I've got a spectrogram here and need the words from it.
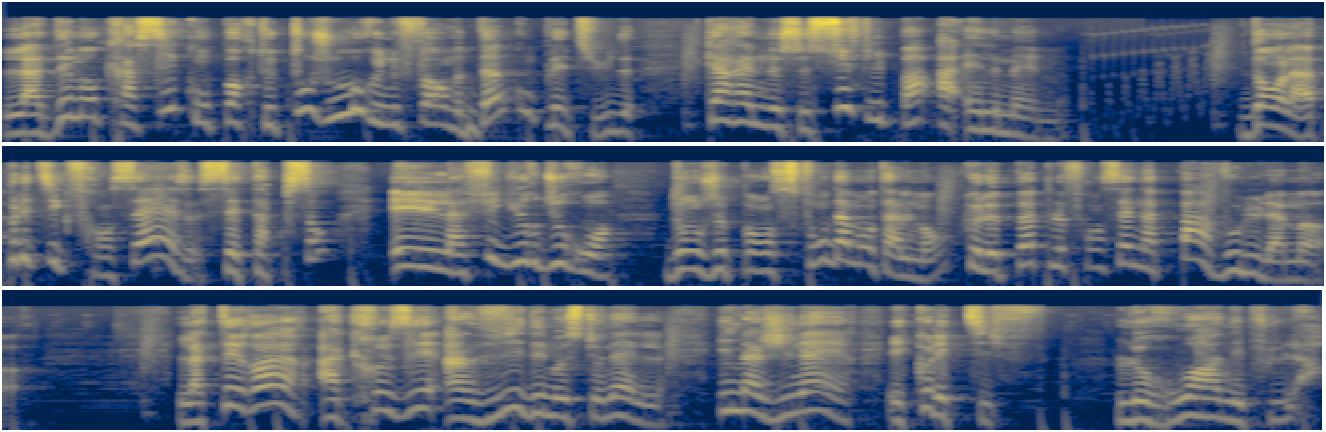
la démocratie comporte toujours une forme d'incomplétude car elle ne se suffit pas à elle-même. Dans la politique française, c'est absent est la figure du roi, dont je pense fondamentalement que le peuple français n'a pas voulu la mort. La terreur a creusé un vide émotionnel, imaginaire et collectif. Le roi n'est plus là.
